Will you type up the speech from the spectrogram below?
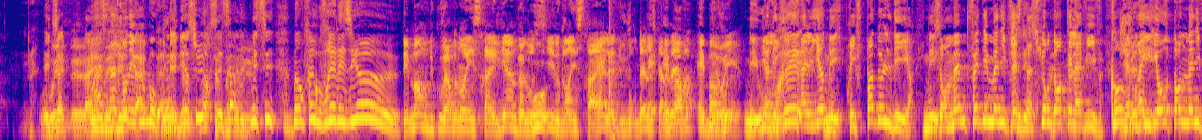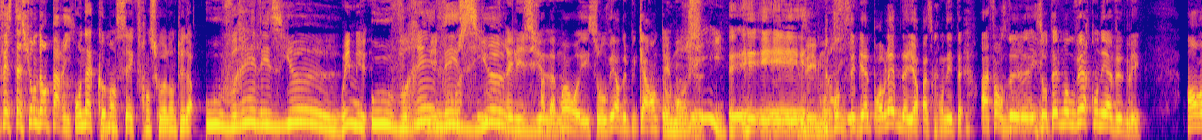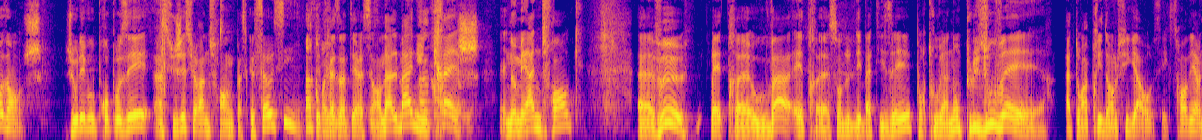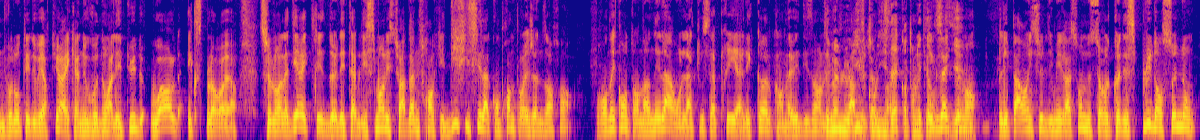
Exact. mais- Ah, ça, j'en ai vu beaucoup. Mais bien sûr, c'est ça. Mais, mais enfin, ouvrez les yeux. Des membres du gouvernement israélien veulent aussi le grand Israël, hein, du Jourdain jusqu'à Eh la ben, mer. eh ben, Mais vous- oui. mais eh bien, ouvrez- les Israéliens mais- ne se privent pas de le dire. Ils ont même fait des manifestations dans Tel Aviv. J'aimerais dis- qu'il y ait autant de manifestations dans Paris. On a commencé avec François Hollande tout à l'heure. Ouvrez les yeux. Oui, mais ouvrez mais les yeux. ouvrez les yeux. Ah bah moi, ils sont ouverts depuis 40 ans. Mais moi aussi. Et, et- et- et- Mais donc c'est bien le problème d'ailleurs parce qu'on est à force de, ils sont tellement ouverts qu'on est aveuglé. En revanche. Je voulais vous proposer un sujet sur Anne Frank, parce que ça aussi, c'est très intéressant. En Allemagne, une crèche nommée Anne Frank euh, veut être, euh, ou va être euh, sans doute débaptisée pour trouver un nom plus ouvert, a-t-on appris dans le Figaro. C'est extraordinaire, une volonté d'ouverture avec un nouveau nom à l'étude, World Explorer. Selon la directrice de l'établissement, l'histoire d'Anne Frank est difficile à comprendre pour les jeunes enfants. Vous vous rendez compte, on en est là, on l'a tous appris à l'école quand on avait 10 ans. C'est même le livre qu'on lisait quand on était en Exactement. Les parents issus de l'immigration ne se reconnaissent plus dans ce nom.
